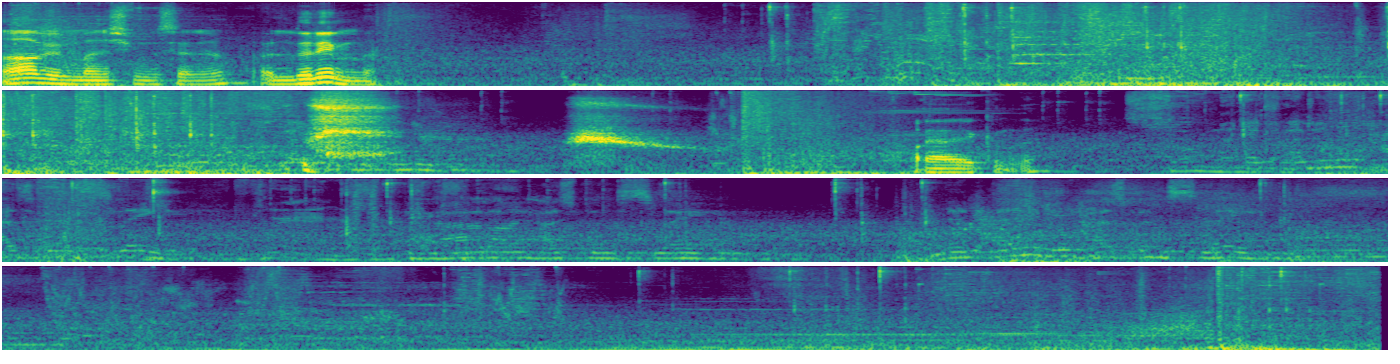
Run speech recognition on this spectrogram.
Ne yapayım ben şimdi seni? Öldüreyim mi? Baya yakındı.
